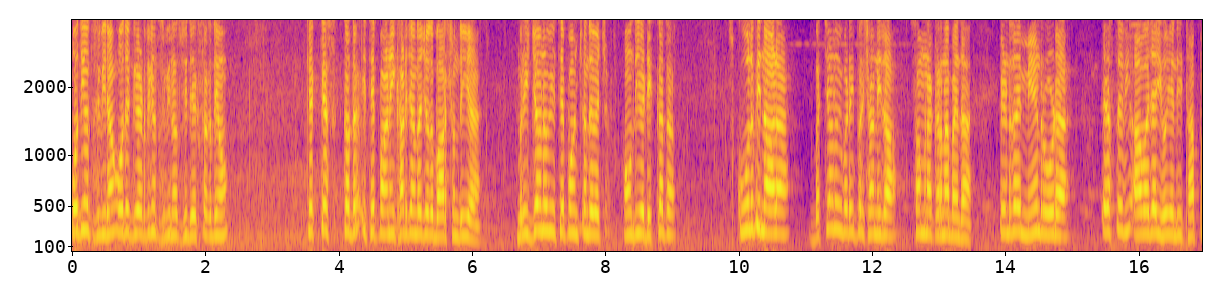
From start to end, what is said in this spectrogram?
ਉਹਦੀਆਂ ਤਸਵੀਰਾਂ ਉਹਦੇ ਗੇਟ ਦੀਆਂ ਤਸਵੀਰਾਂ ਤੁਸੀਂ ਦੇਖ ਸਕਦੇ ਹੋ ਕਿ ਕਿਸ ਕਦਰ ਇੱਥੇ ਪਾਣੀ ਖੜ ਜਾਂਦਾ ਜਦੋਂ ਬਾਰਿਸ਼ ਹੁੰਦੀ ਹੈ। ਮਰੀਜ਼ਾਂ ਨੂੰ ਵੀ ਇੱਥੇ ਪਹੁੰਚਣ ਦੇ ਵਿੱਚ ਆਉਂਦੀ ਹੈ ਦਿੱਕਤ। ਸਕੂਲ ਵੀ ਨਾਲ ਹੈ। ਬੱਚਿਆਂ ਨੂੰ ਵੀ ਬੜੀ ਪਰੇਸ਼ਾਨੀ ਦਾ ਸਾਹਮਣਾ ਕਰਨਾ ਪੈਂਦਾ ਪਿੰਡ ਦਾ ਇਹ ਮੇਨ ਰੋਡ ਹੈ। ਇਸ ਤੇ ਵੀ ਆਵਾਜਾਈ ਹੋ ਜਾਂਦੀ, ਠੱਪ।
